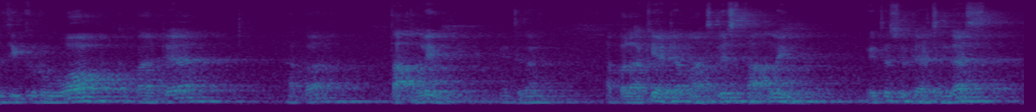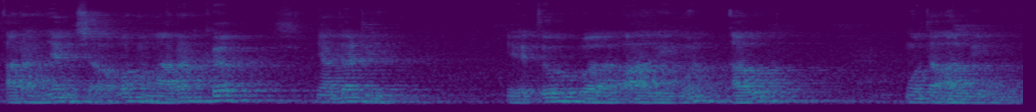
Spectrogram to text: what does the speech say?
zikrullah kepada apa taklim gitu kan. Apalagi ada majelis taklim. Itu sudah jelas arahnya insya Allah mengarah ke yang tadi yaitu wa alimun au muta'alimun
